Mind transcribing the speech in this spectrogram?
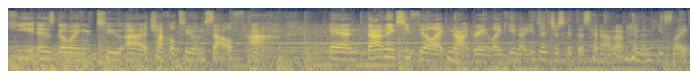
he is going to uh, chuckle to himself um, and that makes you feel like not great like you know you did just get this hit out on him and he's like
